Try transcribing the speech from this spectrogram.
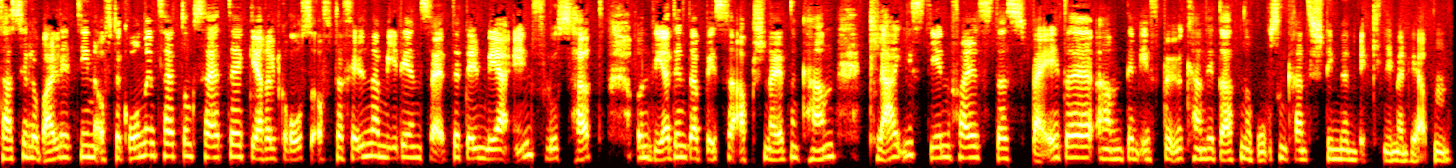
Tassilo Valentin auf der Kronenzeitungsseite, Gerald Groß auf der Fellner Medienseite, den mehr ein Einfluss hat und wer denn da besser abschneiden kann. Klar ist jedenfalls, dass beide ähm, dem FPÖ-Kandidaten Rosenkranz Stimmen wegnehmen werden.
